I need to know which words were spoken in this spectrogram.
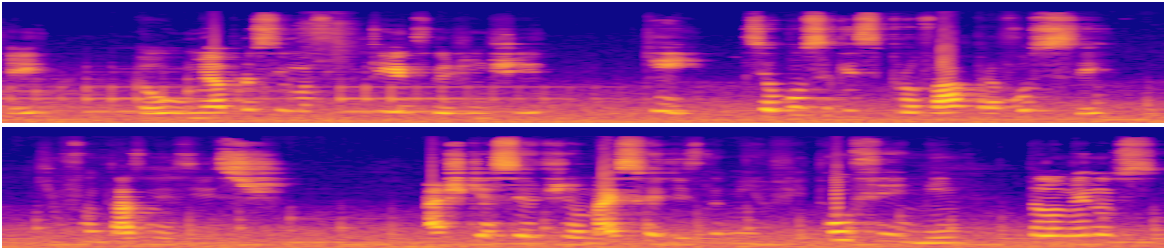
Kay, eu me aproximo assim antes da gente ir. Kay, se eu conseguisse provar pra você que o fantasma existe, acho que ia ser o dia mais feliz da minha vida. Confia em mim. Pelo menos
